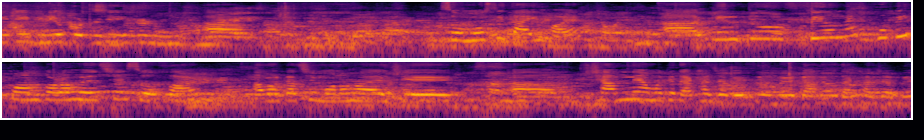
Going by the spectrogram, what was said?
নিজেই ভিডিও করছি। সো মোস্টলি তাই হয়। কিন্তু ফিল্মে খুবই কম করা হয়েছে সোফার আমার কাছে মনে হয় যে সামনে আমাকে দেখা যাবে ফিল্মের গানেও দেখা যাবে।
